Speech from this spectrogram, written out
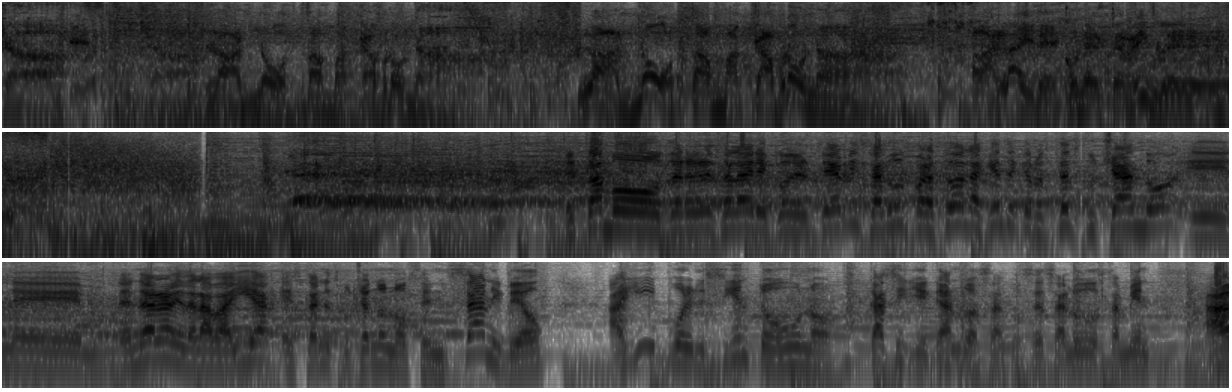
Escucha, la nota macabrona. La nota macabrona. Al aire con el terrible. Estamos de regreso al aire con el Terry. Salud para toda la gente que nos está escuchando en, eh, el área de la bahía. Están escuchándonos en Sunnyvale, allí por el 101, casi llegando a San José. Saludos también a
